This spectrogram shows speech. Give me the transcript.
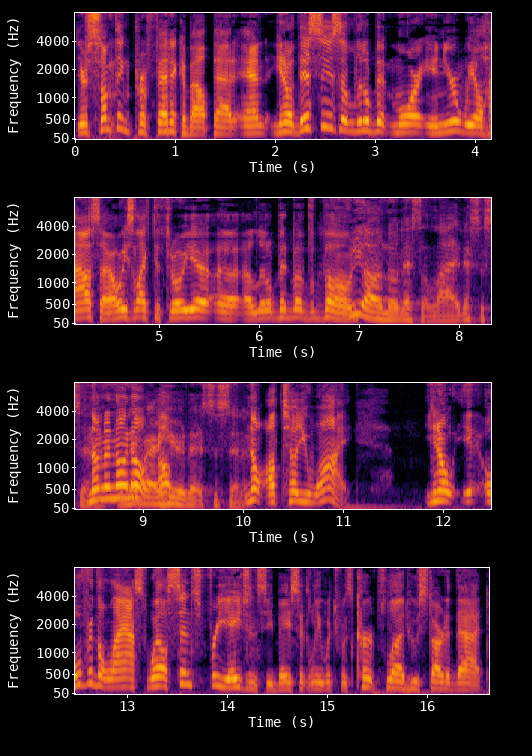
there's something prophetic about that. And you know, this is a little bit more in your wheelhouse. I always like to throw you a, a little bit of a bone. We all know that's a lie. That's a setup. No, no, no, Whenever no. I hear that's a setup. No, I'll tell you why. You know, over the last, well, since free agency, basically, which was Curt Flood who started that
